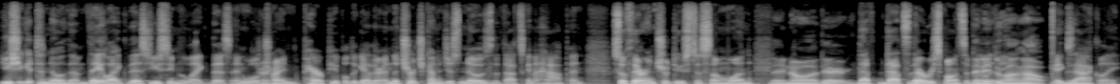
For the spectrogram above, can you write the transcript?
You should get to know them. They like this you seem to like this and we'll try and pair people together. And the church kind of just knows that that's going to happen. So if they're introduced to someone they know that they're that that's their responsibility. They need to hang out. exactly.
